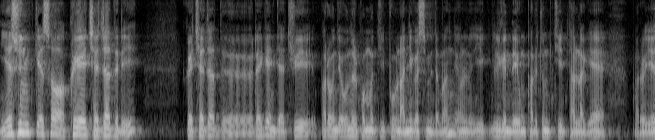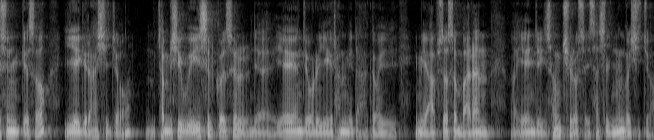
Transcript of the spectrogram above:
예수님께서 그의 제자들이 그 제자들에게 이제 뒤 바로 이제 오늘 본문 뒷부분 안 읽었습니다만 오늘 읽은 내용 바로 좀 뒤달라게 바로 예수님께서 이 얘기를 하시죠. 음, 잠시 후에 있을 것을 예언적으로 얘기를 합니다. 또 이미 앞서서 말한 어, 예언적인 성취로서 사실 있는 것이죠.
